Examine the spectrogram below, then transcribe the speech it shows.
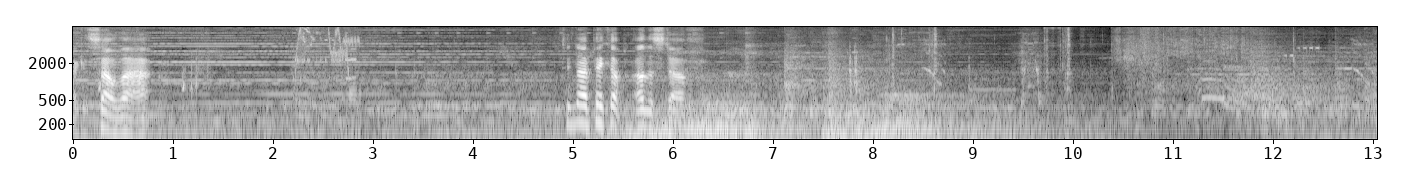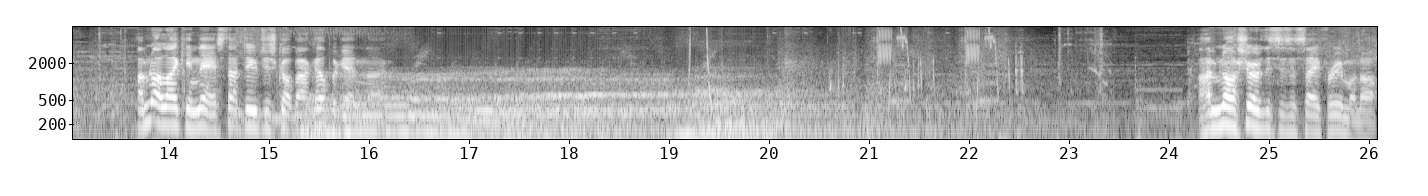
I can sell that. Didn't I pick up other stuff? I'm not liking this. That dude just got back up again, though. I'm not sure if this is a safe room or not.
